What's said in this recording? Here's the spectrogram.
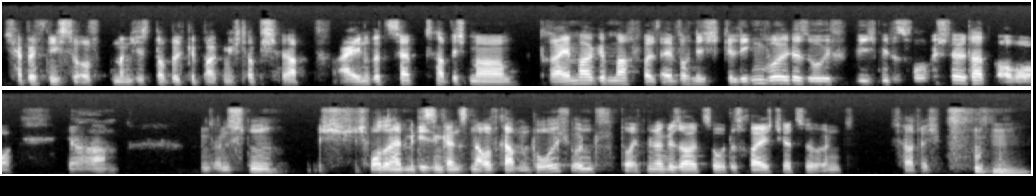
ich habe jetzt nicht so oft manches doppelt gebacken. Ich glaube, ich habe ein Rezept habe ich mal dreimal gemacht, weil es einfach nicht gelingen wollte, so wie ich mir das vorgestellt habe. Aber ja, ansonsten, ich, ich war dann halt mit diesen ganzen Aufgaben durch und da habe ich mir dann gesagt, so, das reicht jetzt und fertig. Hm.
